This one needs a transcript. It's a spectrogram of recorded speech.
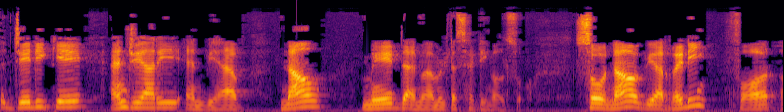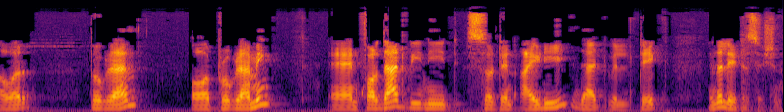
JDK and JRE and we have now made the environmental setting also. So now we are ready for our program or programming and for that we need certain IDE that will take in the later session.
